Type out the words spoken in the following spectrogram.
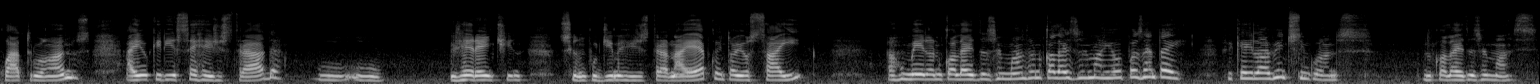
quatro anos, aí eu queria ser registrada, o, o gerente se não podia me registrar na época, então eu saí, arrumei lá no Colégio das Irmãs, lá no Colégio das Irmãs eu aposentei. Fiquei lá 25 anos, no Colégio das Irmãs.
